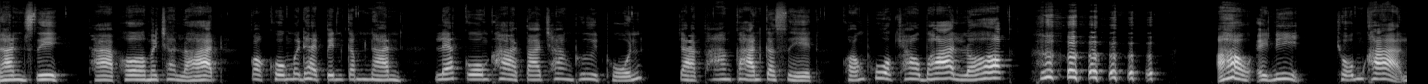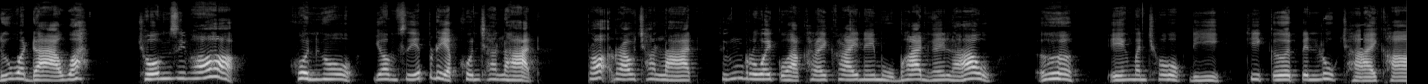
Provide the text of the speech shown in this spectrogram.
นั่นสิ ถ้าพ่อไม่ฉลาด ก็คงไม่ได้เป็นกำนัน และโกงค่าตาช่างพืชผล จากทางการเกษตรของพวกชาวบ้านหรอก อ้าว ไอ้นี่ ชมข้าหรือว่าด่าวะ ชมสิพ่อ คนโง่ย่อมเสียเปรียบคนฉลาด เพราะเราฉลาดถึงรวยกว่าใครๆในหมู่บ้านไงเล่า เออ เองมันโชคดีที่เกิดเป็นลูกชายข้า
